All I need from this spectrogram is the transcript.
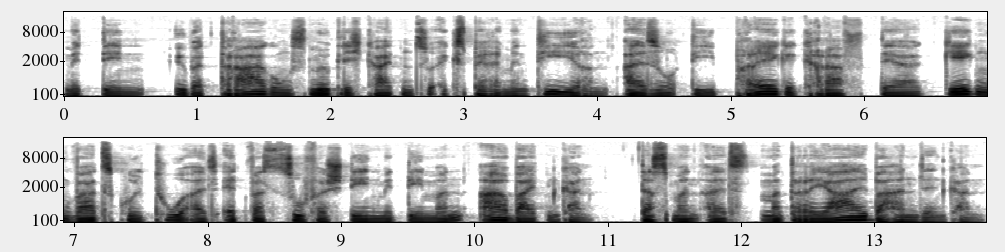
mit den Übertragungsmöglichkeiten zu experimentieren, also die Prägekraft der Gegenwartskultur als etwas zu verstehen, mit dem man arbeiten kann, das man als Material behandeln kann,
